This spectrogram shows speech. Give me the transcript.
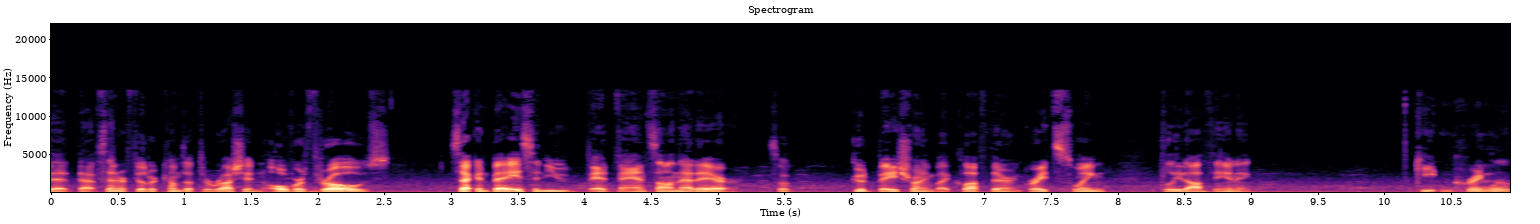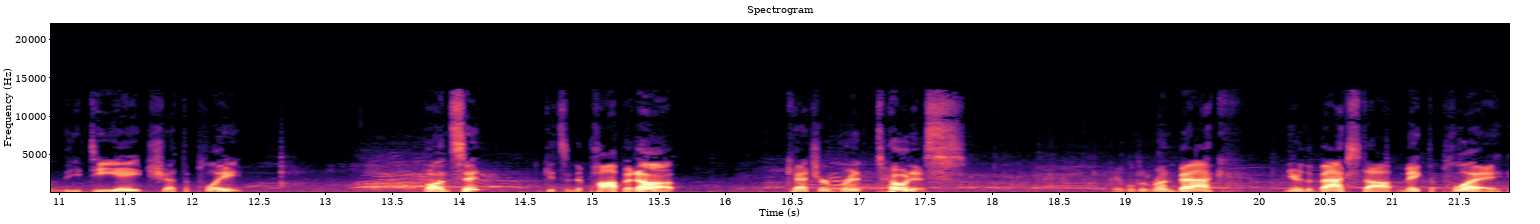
that that center fielder comes up to rush it and overthrows second base, and you advance on that air. So good base running by Cluff there, and great swing to lead off the inning. Keaton Kringlen, the DH at the plate, bunts it, gets him to pop it up. Catcher Brent Todys able to run back near the backstop, make the play.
